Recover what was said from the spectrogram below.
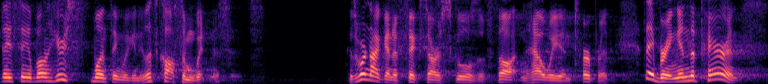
they say, well, here's one thing we can do. Let's call some witnesses. Because we're not going to fix our schools of thought and how we interpret. They bring in the parents.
